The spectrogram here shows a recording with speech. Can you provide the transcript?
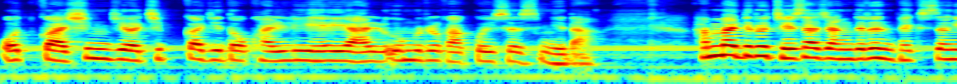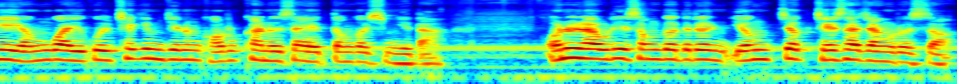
옷과 심지어 집까지도 관리해야 할 의무를 갖고 있었습니다. 한마디로 제사장들은 백성의 영과 육을 책임지는 거룩한 의사였던 것입니다. 오늘날 우리 성도들은 영적 제사장으로서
